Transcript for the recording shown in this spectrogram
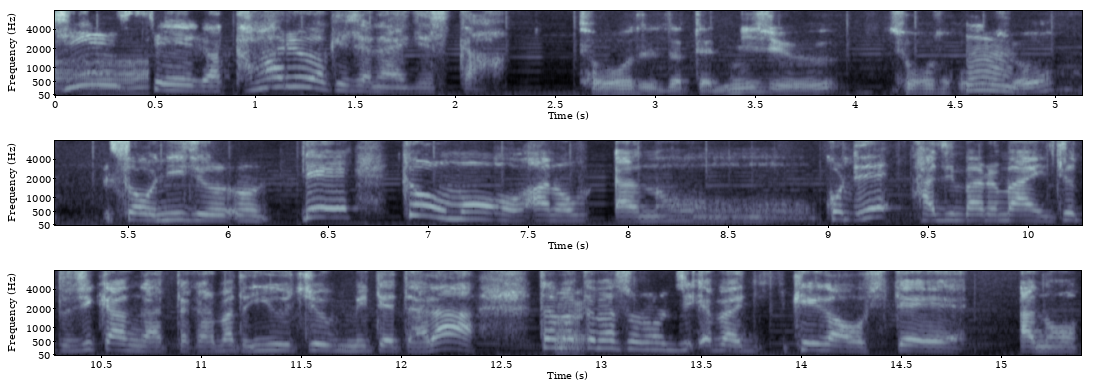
人生が変わるわけじゃないですか。そうです。だって20そこそこでしょ、うん、そう20、うん、で今日もあの、あのー、これね始まる前にちょっと時間があったからまた YouTube 見てたらたまたまその、はい、やっぱり怪我をしてあの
